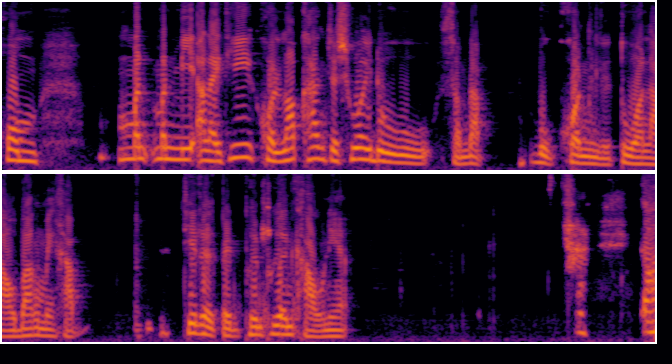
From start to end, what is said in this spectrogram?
คม มันมันมีอะไรที่คนรอบข้างจะช่วยดูสำหรับบุคคลหรือตัวเราบ้างไหมครับ?ที่จะเป็นเพื่อนๆเขาเนี่ยค่ะก็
